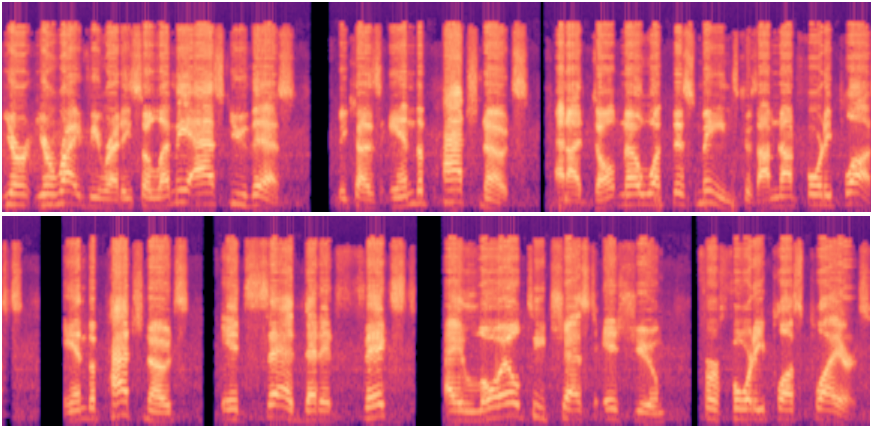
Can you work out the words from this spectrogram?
you're, you're right, V Ready. So let me ask you this, because in the patch notes, and I don't know what this means because I'm not 40 plus, in the patch notes, it said that it fixed a loyalty chest issue for 40 plus players.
